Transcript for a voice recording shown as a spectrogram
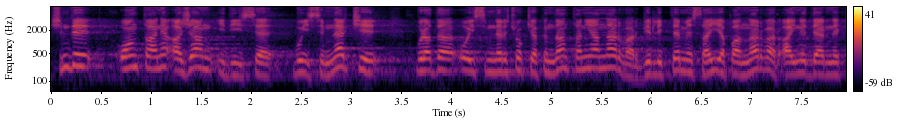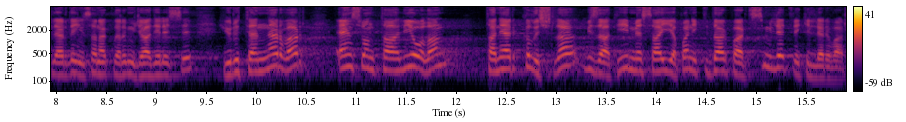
Şimdi 10 tane ajan idiyse bu isimler ki burada o isimleri çok yakından tanıyanlar var. Birlikte mesai yapanlar var. Aynı derneklerde insan hakları mücadelesi yürütenler var. En son tahliye olan Taner Kılıç'la bizatihi mesai yapan iktidar partisi milletvekilleri var.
